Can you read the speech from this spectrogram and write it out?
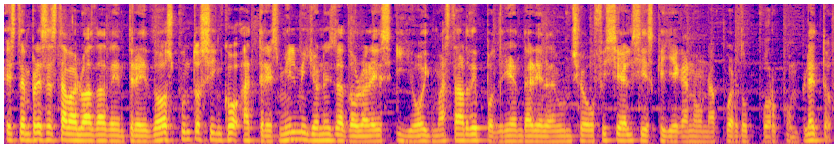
Esta, empresa está evaluada de entre 2.5 a 3 mil millones de dólares y hoy más tarde podrían dar el anuncio oficial si es que llegan a un acuerdo por completo.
